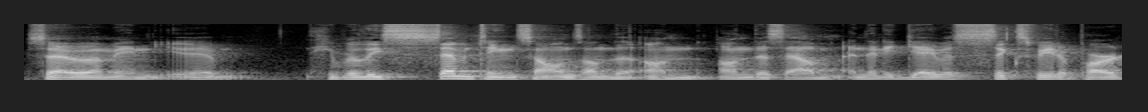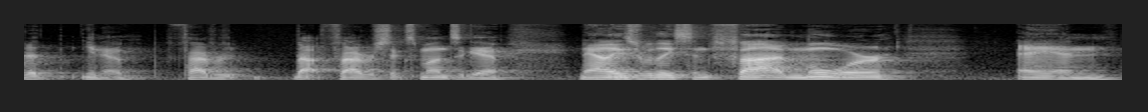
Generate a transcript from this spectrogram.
So, I mean. You know, he released 17 songs on the on on this album, and then he gave us Six Feet Apart, at, you know, five or, about five or six months ago. Now he's releasing five more, and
